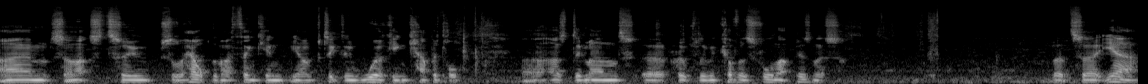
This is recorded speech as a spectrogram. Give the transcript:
Um, so that's to sort of help them, I think, in you know particularly working capital. Uh, as demand uh, hopefully recovers for that business. But uh, yeah,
